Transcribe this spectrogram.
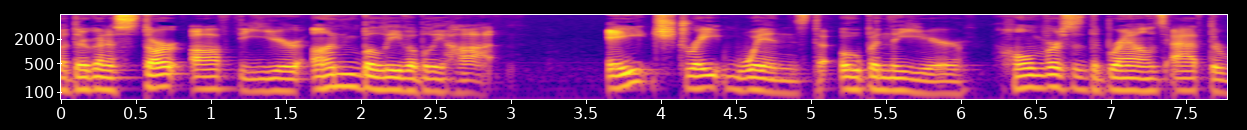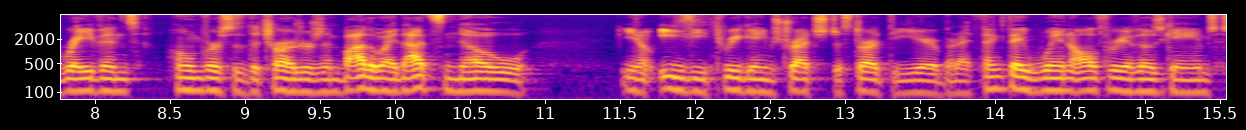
But they're going to start off the year unbelievably hot. Eight straight wins to open the year. Home versus the Browns, at the Ravens, home versus the Chargers. And by the way, that's no, you know, easy three game stretch to start the year. But I think they win all three of those games.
